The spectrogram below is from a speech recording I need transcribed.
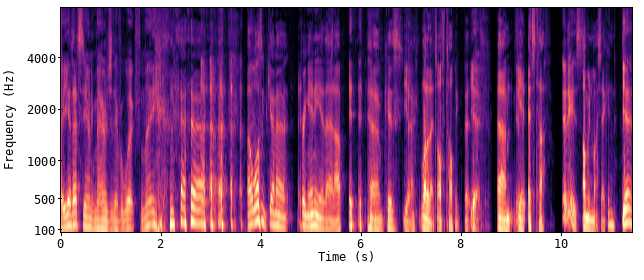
yeah, that's the only marriage that ever worked for me. I wasn't gonna bring any of that up because you Yeah. know a lot of that's off topic, but yeah, um, Yeah. it's tough. it is. I'm in my second, yeah,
